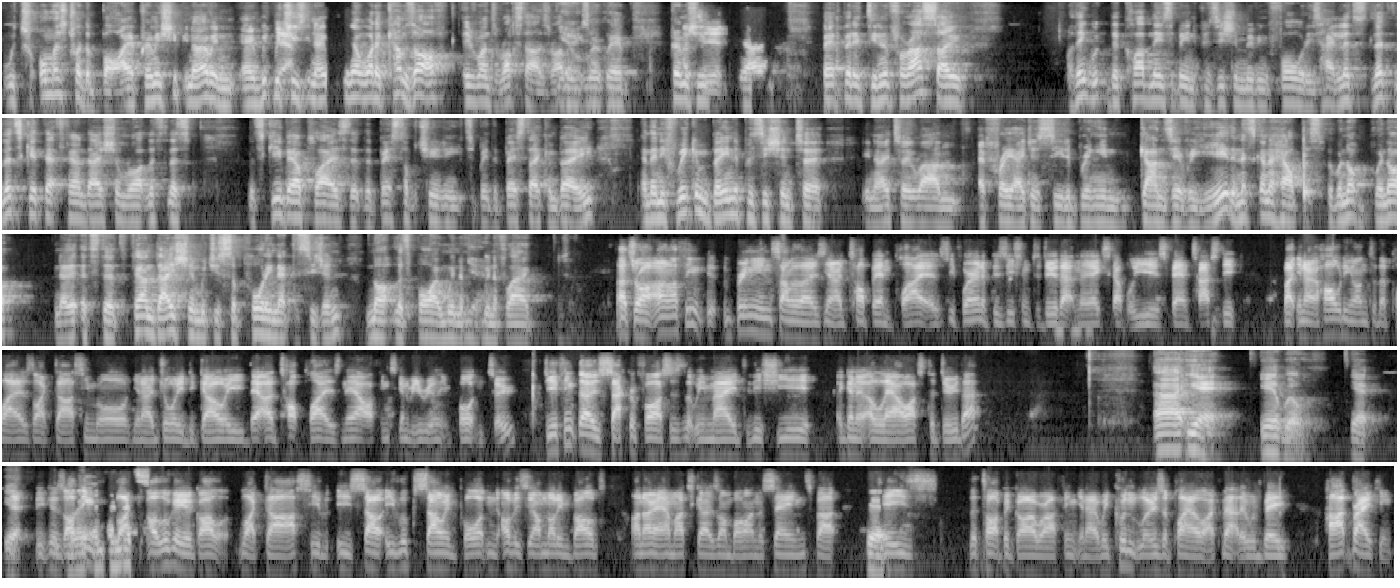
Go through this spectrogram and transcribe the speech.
we tr- almost tried to buy a premiership, you know, and, and which yeah. is, you know, you know what it comes off, everyone's a rock stars, right? Yeah, exactly. we're, we're premiership, you know, but, but it didn't for us. So, I think the club needs to be in a position moving forward. Is hey, let's let let's get that foundation right. Let's let's let's give our players the, the best opportunity to be the best they can be, and then if we can be in a position to you know to um, a free agency to bring in guns every year, then that's going to help us. But we're not we're not you know it's the foundation which is supporting that decision, not let's buy and win a yeah. win a flag. That's right, and I think bringing in some of those, you know, top end players, if we're in a position to do that in the next couple of years, fantastic. But you know, holding on to the players like Darcy Moore, you know, Geordie De Goey, they are top players now. I think is going to be really important too. Do you think those sacrifices that we made this year are going to allow us to do that? Uh, yeah, yeah, it will. Yeah, yeah. yeah because I think, like, I look at a guy like Darcy. He, he's so he looks so important. Obviously, I'm not involved. I know how much goes on behind the scenes, but yeah. he's the type of guy where I think you know we couldn't lose a player like that. It would be heartbreaking.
